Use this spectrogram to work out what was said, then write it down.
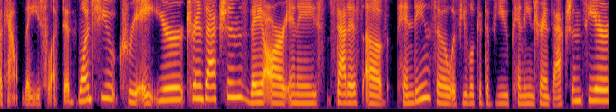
account that you selected. Once you create your transactions, they are in a status of pending. So if you look at the view pending transactions here,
